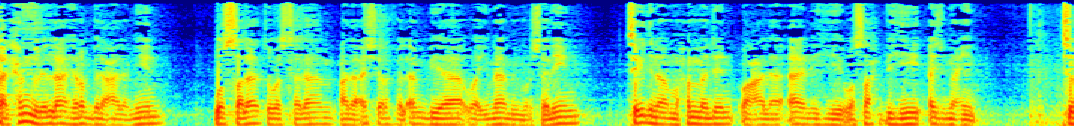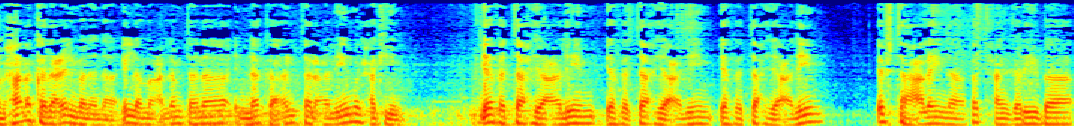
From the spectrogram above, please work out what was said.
الحمد لله رب العالمين. والصلاة والسلام على أشرف الأنبياء وإمام المرسلين سيدنا محمد وعلى آله وصحبه أجمعين. سبحانك لا علم لنا إلا ما علمتنا إنك أنت العليم الحكيم. يا فتاح يا عليم يا فتاح يا عليم يا فتاح يا عليم افتح علينا فتحا قريبا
